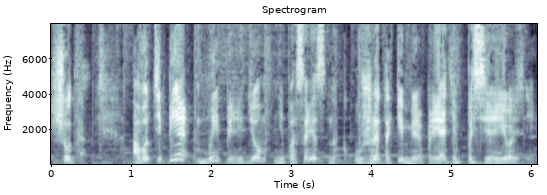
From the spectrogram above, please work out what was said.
Шутка. А вот теперь мы перейдем непосредственно к уже таким мероприятиям посерьезней,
